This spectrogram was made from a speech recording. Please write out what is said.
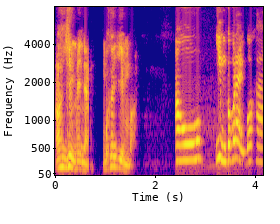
เอ้ายิ้มให้หยังบ่เคยยิ้มบ่ๆเอายิ้มก็บ่ได้บ่ค่ะ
